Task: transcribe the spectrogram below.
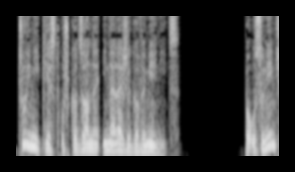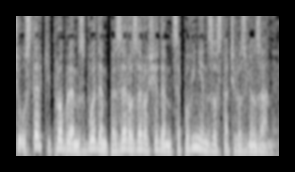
czujnik jest uszkodzony i należy go wymienić. Po usunięciu usterki problem z błędem P007C powinien zostać rozwiązany.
